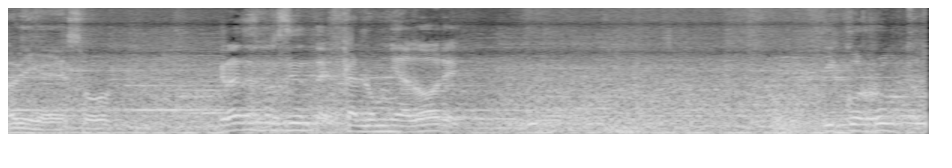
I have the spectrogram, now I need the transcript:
No diga eso. Gracias, presidente. Calumniadores y corruptos.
